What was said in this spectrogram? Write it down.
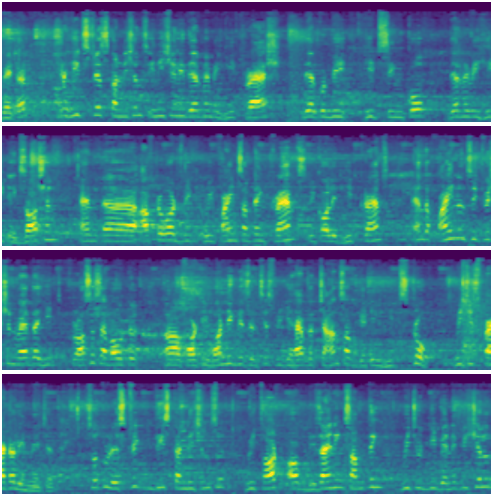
better. In heat stress conditions initially there may be heat rash, there could be heat syncope, there may be heat exhaustion and uh, afterwards we, we find something cramps, we call it heat cramps and the final situation where the heat crosses about uh, 41 degrees Celsius we have the chance of getting heat stroke which is fatal in nature. So to restrict these conditions, we thought of designing something which would be beneficial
